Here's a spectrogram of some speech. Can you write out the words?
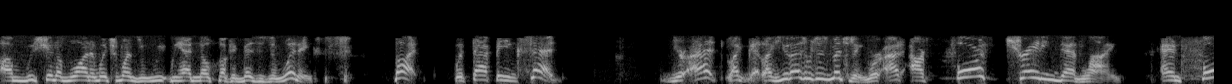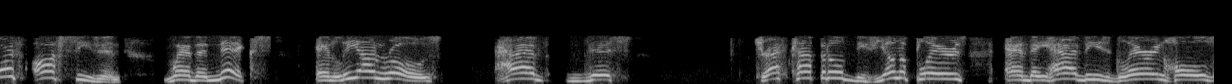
um, we should have won and which ones we, we had no fucking business in winning. But with that being said, you're at like like you guys were just mentioning, we're at our fourth trading deadline and fourth off season where the Knicks and Leon Rose have this draft capital, these younger players, and they have these glaring holes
